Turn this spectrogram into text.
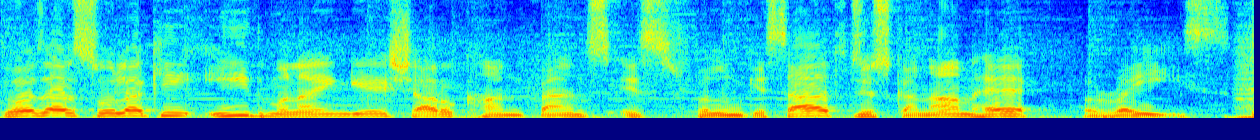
2016 की ईद मनाएँगे शाहरुख खान फैंस इस फ़िल्म के साथ, जिसका नाम है Race.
